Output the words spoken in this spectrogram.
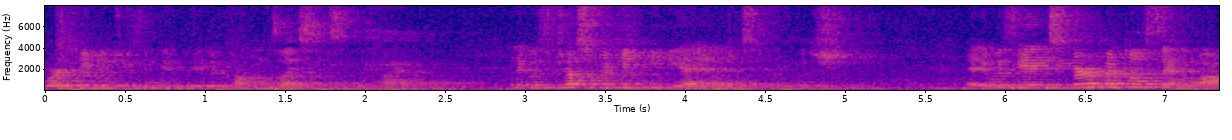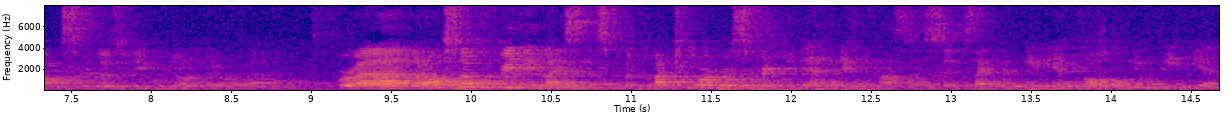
weren't even using a Creative Commons license at the time. And it was just Wikipedia and just English. It was the experimental sandbox, for those of you who don't know, uh, for uh, an also freely licensed but much more restricted editing process encyclopedia called Nupedia.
